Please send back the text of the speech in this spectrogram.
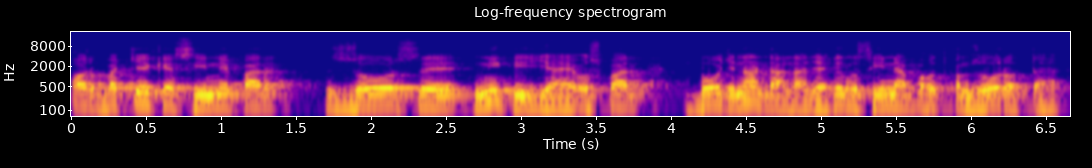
और बच्चे के सीने पर ज़ोर से नहीं की जाए, उस पर बोझ ना डाला जाए, क्योंकि सीना बहुत कमज़ोर होता है।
